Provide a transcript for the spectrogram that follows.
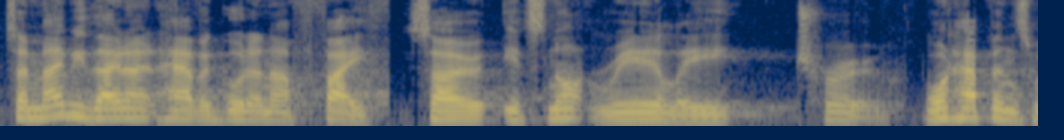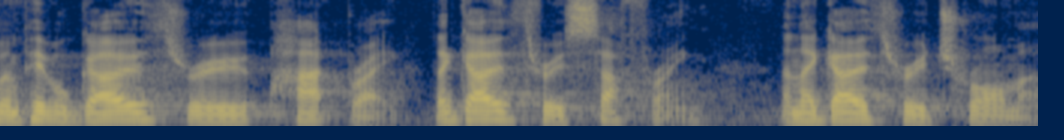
So maybe they don't have a good enough faith. So it's not really true. What happens when people go through heartbreak? They go through suffering and they go through trauma.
